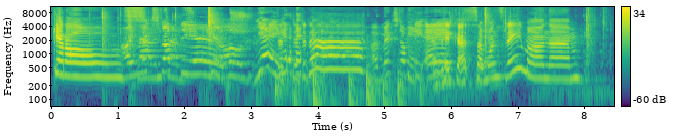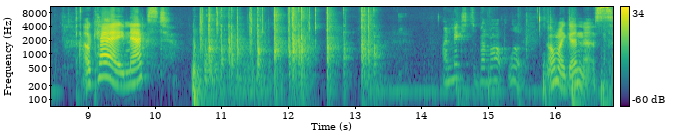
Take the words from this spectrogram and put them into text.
Skittles. I mixed up the eggs. Yay! Da, da, da, da. I mixed up the eggs. And they've got someone's name on them. Okay, next. I mixed them up. Look. Oh my goodness.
